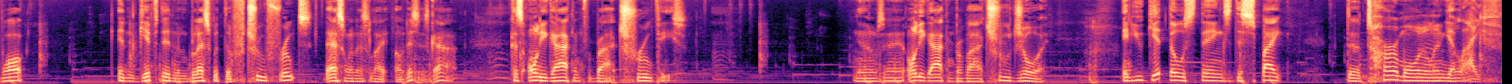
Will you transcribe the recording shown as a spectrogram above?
walk and gifted and blessed with the f- true fruits, that's when it's like, oh, this is God. Because only God can provide true peace. You know what I'm saying? Only God can provide true joy. And you get those things despite the turmoil in your life.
